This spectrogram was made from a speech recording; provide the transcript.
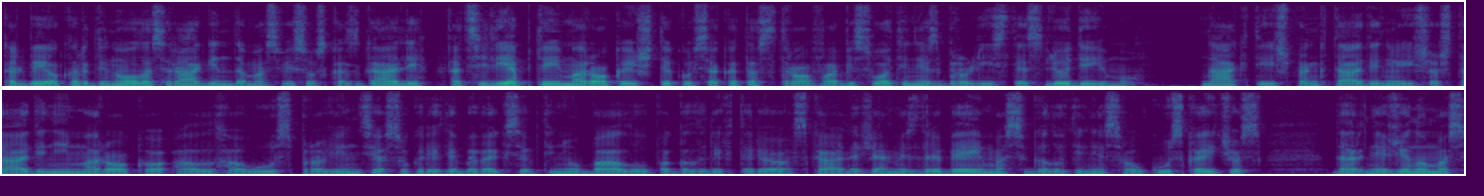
kalbėjo kardinolas ragindamas visus, kas gali, atsiliepti į Maroką ištikusią katastrofą visuotinės brolystės liudijimu. Naktį iš penktadienio į šeštadienį Maroko Al-Haus provincija sukrėtė beveik 7 balų pagal Richterio skalę žemės drebėjimas, galutinis aukų skaičius dar nežinomas,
